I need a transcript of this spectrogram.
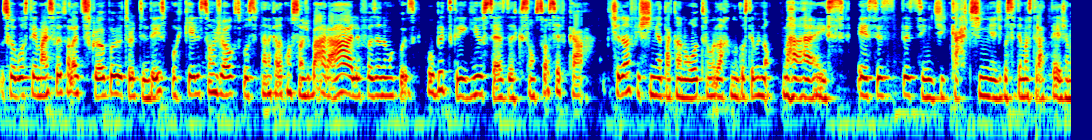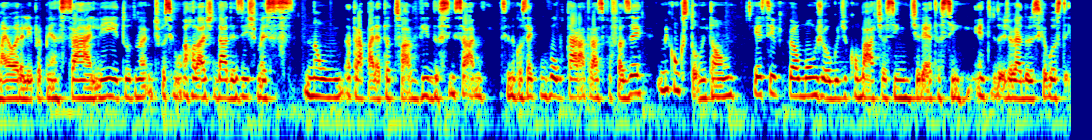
os que eu gostei mais foi o Twilight Scrubble e o 13 Days, porque eles são jogos que você tá naquela construção de baralho, fazendo uma coisa. O Blitzkrieg e o Caesar, que são só você ficar tirando a fichinha, atacando o outro, eu não gostei muito não. Mas esses, assim, de cartinha, de você ter uma estratégia maior ali para pensar ali, tudo, né? Tipo assim, a rolagem de dado existe, mas não atrapalha tanto sua vida, assim, sabe? Você não consegue voltar atrás para fazer, me conquistou. Então, esse é um bom jogo de combate, assim, direto, assim, entre dois jogadores que eu gostei.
